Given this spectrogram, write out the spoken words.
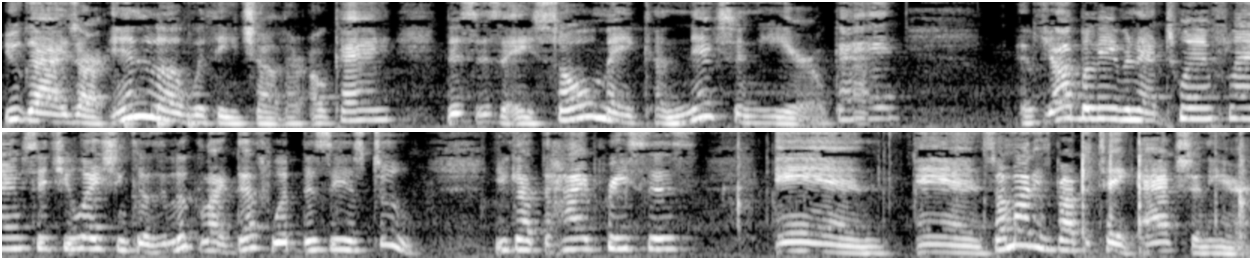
You guys are in love with each other. Okay, this is a soulmate connection here. Okay. If y'all believe in that twin flame situation, because it looked like that's what this is too. You got the high priestess and and somebody's about to take action here.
